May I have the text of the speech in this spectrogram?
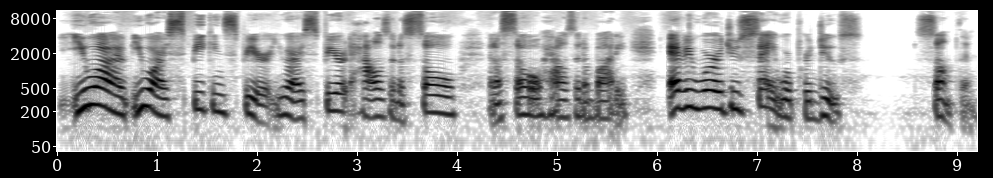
you are you are a speaking spirit. You are a spirit housed in a soul, and a soul housed in a body. Every word you say will produce something.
